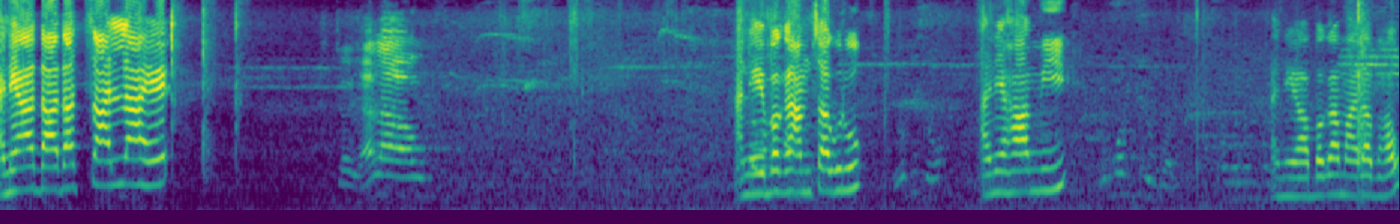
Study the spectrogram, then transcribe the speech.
आणि हा दादा चालला आहे. आणि हे बघा आमचा ग्रुप आणि हा मी. आणि हा बघा माझा भाऊ.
